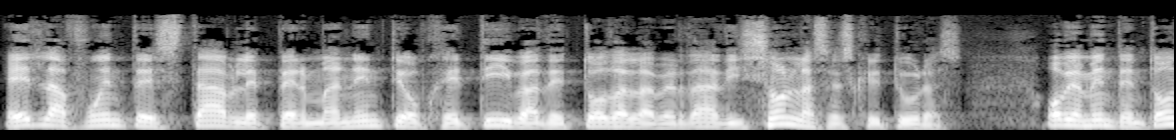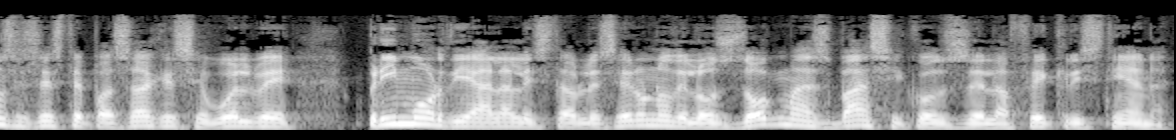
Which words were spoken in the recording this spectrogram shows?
es la fuente estable, permanente, objetiva de toda la verdad, y son las escrituras. Obviamente entonces este pasaje se vuelve primordial al establecer uno de los dogmas básicos de la fe cristiana,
